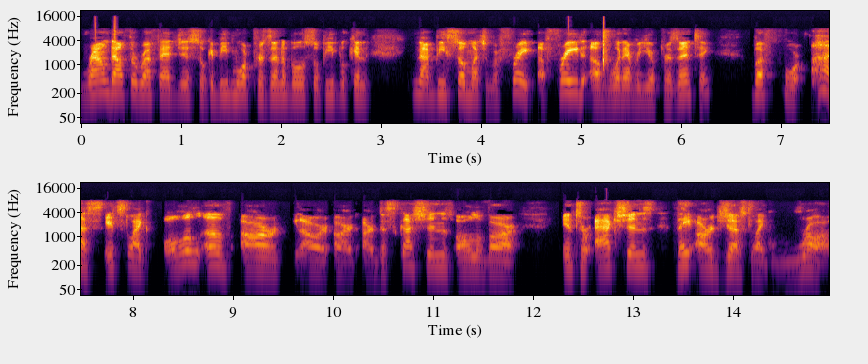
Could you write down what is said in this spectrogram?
round out the rough edges so it can be more presentable, so people can not be so much of afraid afraid of whatever you're presenting. But for us, it's like all of our our our, our discussions, all of our interactions, they are just like raw,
